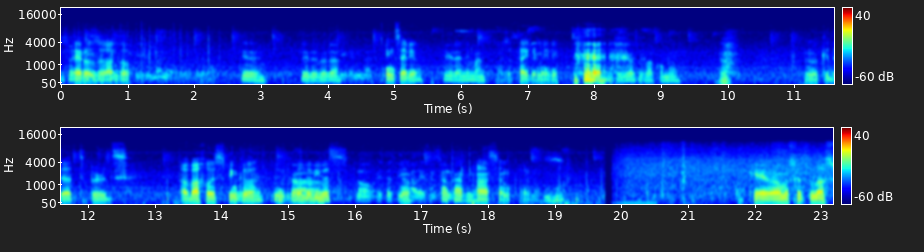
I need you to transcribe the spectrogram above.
Eso es perros o algo. Tigre, tigre, ¿verdad? ¿En serio? Tigre animal. There's a tiger maybe. Que Dios nos va a comer. Look at that, birds. Abajo es finca. Sí, finca- ¿Dónde vives? No, esta es ¿No? de San San Carlos. Carlos. Ah, San Carlos. Ujú. Okay, we're almost at the last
